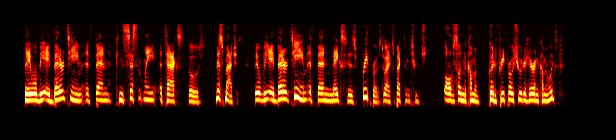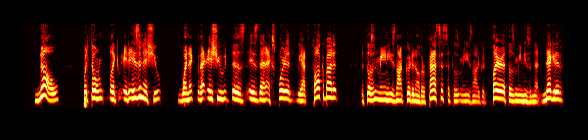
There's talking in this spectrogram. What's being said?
They will be a better team if Ben consistently attacks those mismatches. They will be a better team if Ben makes his free throws. Do I expect him to all of a sudden become a good free throw shooter here in the coming weeks? No, but don't like it is an issue. When it, that issue does is then exploited, we have to talk about it. That doesn't mean he's not good in other facets. That doesn't mean he's not a good player. That doesn't mean he's a net negative.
